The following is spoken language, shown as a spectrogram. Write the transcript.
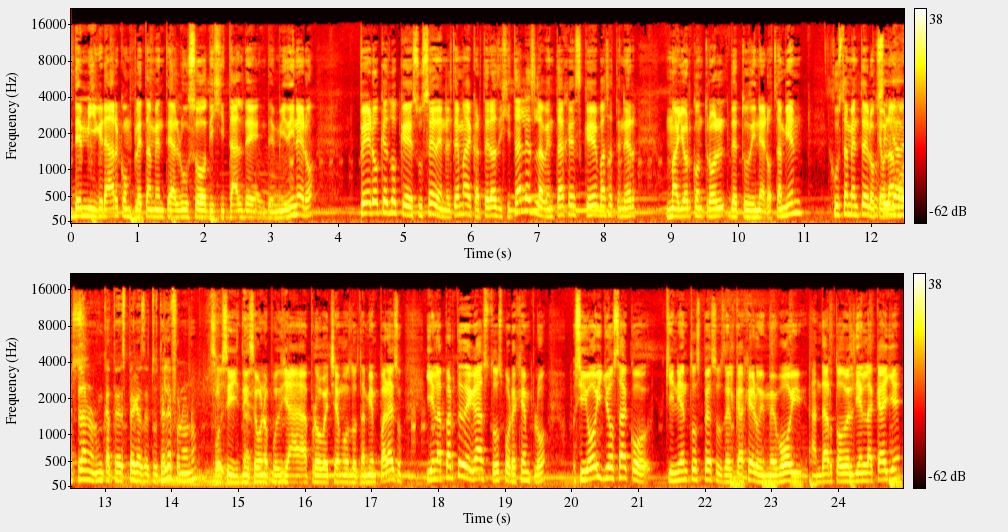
de migrar completamente al uso digital de, de mi dinero. Pero, ¿qué es lo que sucede? En el tema de carteras digitales, la ventaja es que vas a tener mayor control de tu dinero. También justamente de lo pues que hablamos. Ya de plano, nunca te despegas de tu teléfono, ¿no? Pues sí, dice uno, pues ya aprovechémoslo también para eso. Y en la parte de gastos, por ejemplo, si hoy yo saco 500 pesos del cajero y me voy a andar todo el día en la calle,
